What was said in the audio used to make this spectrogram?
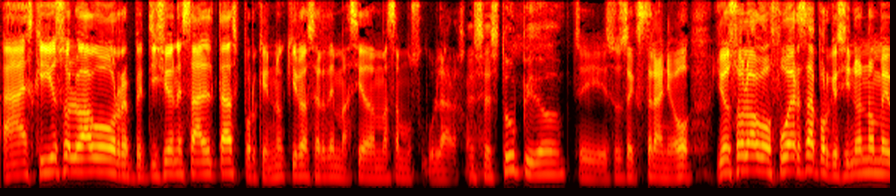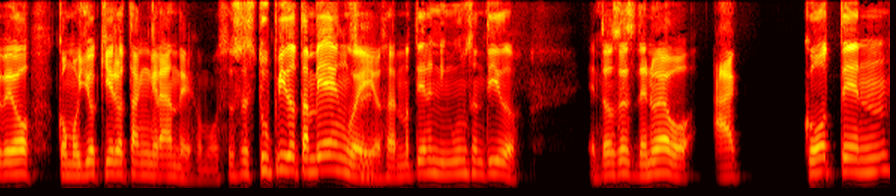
ah, es que yo solo hago repeticiones altas porque no quiero hacer demasiada masa muscular. Es estúpido. Sí, eso es extraño. O yo solo hago fuerza porque si no, no me veo como yo quiero tan grande. Como eso es estúpido también, güey. Sí. O sea, no tiene ningún sentido. Entonces, de nuevo, acoten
